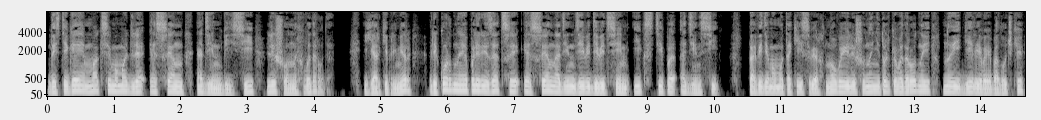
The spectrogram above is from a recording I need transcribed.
достигая максимума для SN1BC, лишенных водорода. Яркий пример — рекордная поляризация SN1997X типа 1C. По-видимому, такие сверхновые лишены не только водородной, но и гелиевой оболочки,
